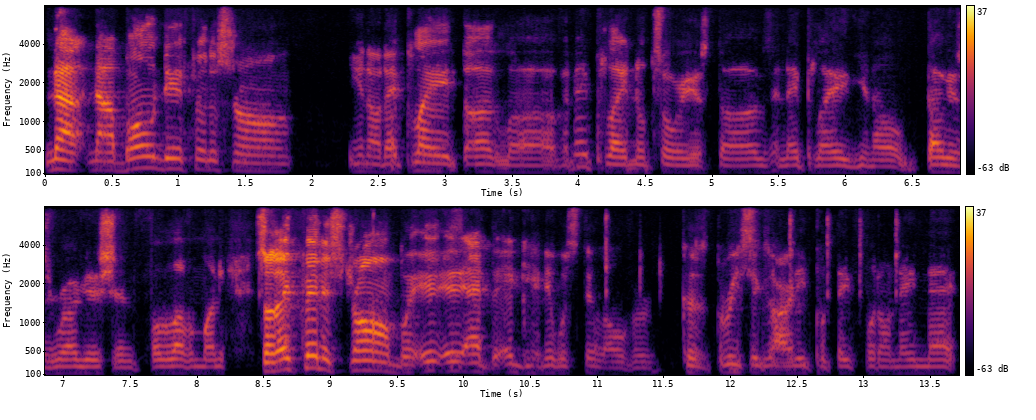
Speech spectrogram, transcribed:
Now now Bone did finish strong. You know, they played Thug Love and they played Notorious Thugs and they played, you know, Thuggish Ruggish and For Love of Money. So they finished strong, but it, it, at the, again, it was still over because 3 6 already put their foot on their neck.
